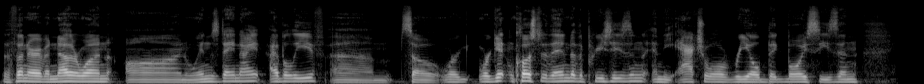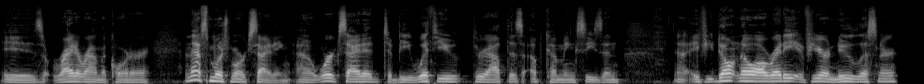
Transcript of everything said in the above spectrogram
The Thunder have another one on Wednesday night, I believe. Um, so we're we're getting close to the end of the preseason, and the actual real big boy season is right around the corner, and that's much more exciting. Uh, we're excited to be with you throughout this upcoming season. Uh, if you don't know already, if you're a new listener,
